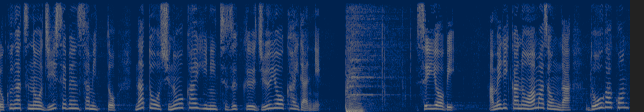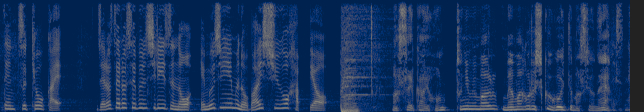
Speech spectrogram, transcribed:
6月の G7 サミット NATO 首脳会議に続く重要会談に水曜日アメリカのアマゾンが動画コンテンツ強化へ007シリーズの MGM の買収を発表まあ、世界本当に目ま目まぐるしく動いてますよね。ですね。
